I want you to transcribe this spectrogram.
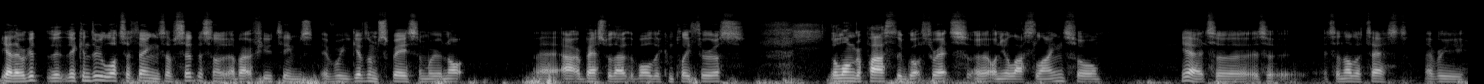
Yeah, they're good. They, they can do lots of things. I've said this about a few teams. If we give them space and we're not uh, at our best without the ball, they can play through us the longer pass, they've got threats uh, on your last line. So, yeah, it's a it's a it's another test. Every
